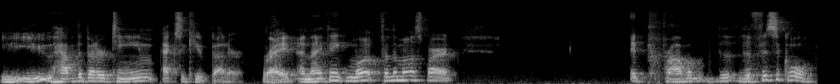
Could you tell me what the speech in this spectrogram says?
You have the better team. Execute better, right? And I think mo- for the most part, it probably the, the physical,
